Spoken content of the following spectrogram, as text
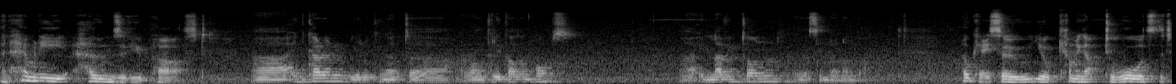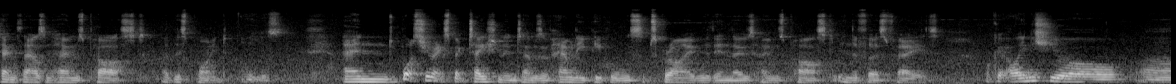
And how many homes have you passed? Uh, in Karen, we're looking at uh, around 3,000 homes. Uh, in Lavington, a similar number. Okay, so you're coming up towards the 10,000 homes passed at this point. Yes. And what's your expectation in terms of how many people will subscribe within those homes passed in the first phase? Okay, our initial uh,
